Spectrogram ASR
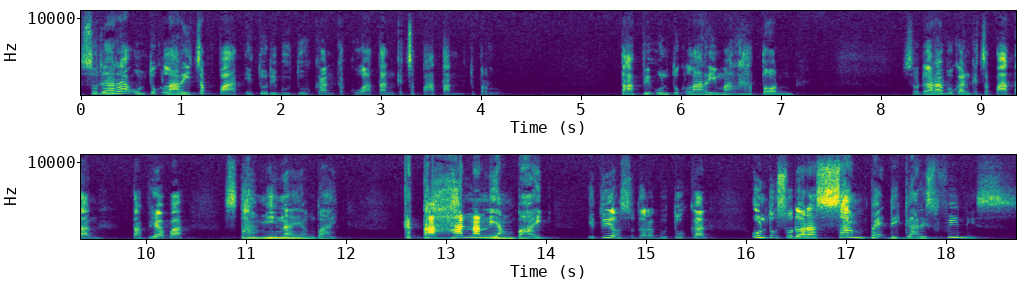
Saudara untuk lari cepat itu dibutuhkan kekuatan, kecepatan, itu perlu. Tapi untuk lari maraton, saudara bukan kecepatan, tapi apa? Stamina yang baik. Ketahanan yang baik itu yang saudara butuhkan untuk saudara sampai di garis finish.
